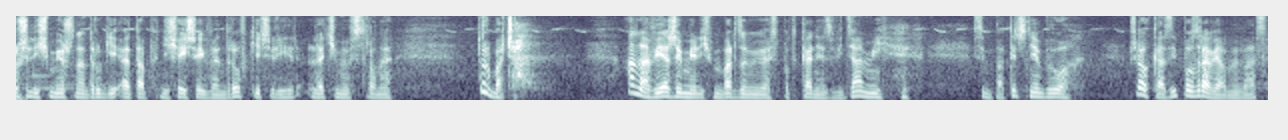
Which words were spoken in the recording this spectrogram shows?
Ruszyliśmy już na drugi etap dzisiejszej wędrówki, czyli lecimy w stronę Turbacza. A na wieży mieliśmy bardzo miłe spotkanie z widzami. Sympatycznie było. Przy okazji pozdrawiamy Was.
